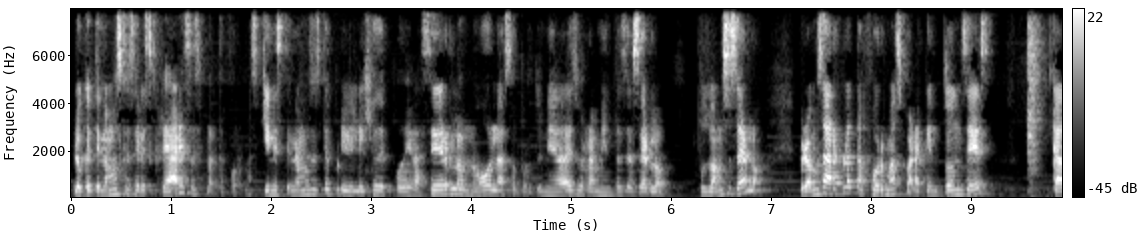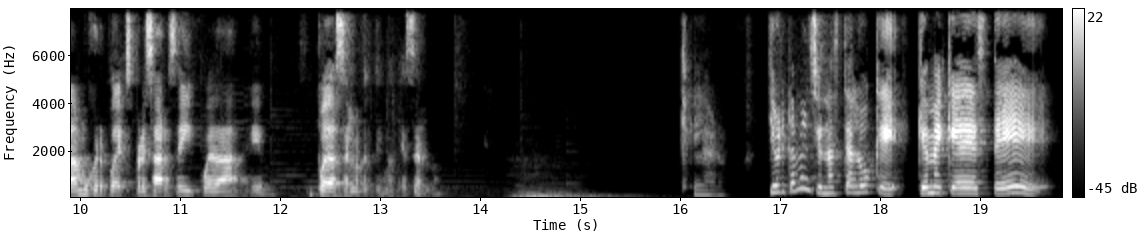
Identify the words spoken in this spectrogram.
Lo que tenemos que hacer es crear esas plataformas. Quienes tenemos este privilegio de poder hacerlo, ¿no? Las oportunidades o herramientas de hacerlo, pues vamos a hacerlo. Pero vamos a dar plataformas para que entonces cada mujer pueda expresarse y pueda, eh, pueda hacer lo que tenga que hacer, ¿no? Claro. Y ahorita mencionaste algo que, que me quedé este,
